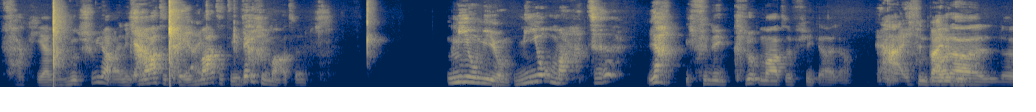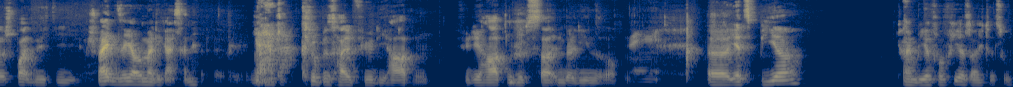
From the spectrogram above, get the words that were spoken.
Fuck, ja, wir sind schon wieder einig. Ja, Mate-Tee. Mate-Tee. Welche Mate? Mio Mio. Mio Mate? Ja. Ich finde den Club Mate viel geiler. Ja, ich finde beide. Aber da äh, spalten sich die. Spalten sich auch immer die Geister, ne? Ja, Ja, klar. Club ist halt für die Harten. Für die harten Hipster in Berlin so. Äh, jetzt Bier. Kein Bier vor vier, sag ich dazu.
